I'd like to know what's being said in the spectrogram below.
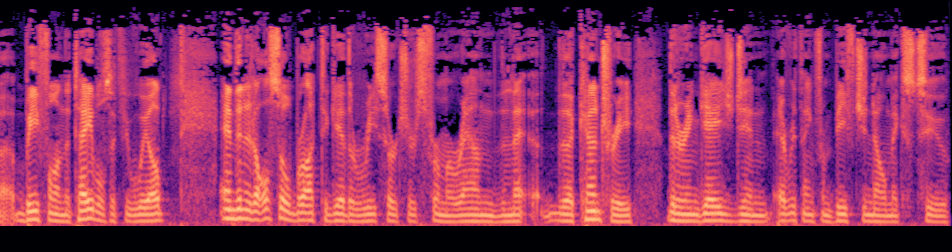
uh, beef on the tables, if you will. And then it also brought together researchers from around the, the country that are engaged in everything from beef genomics to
